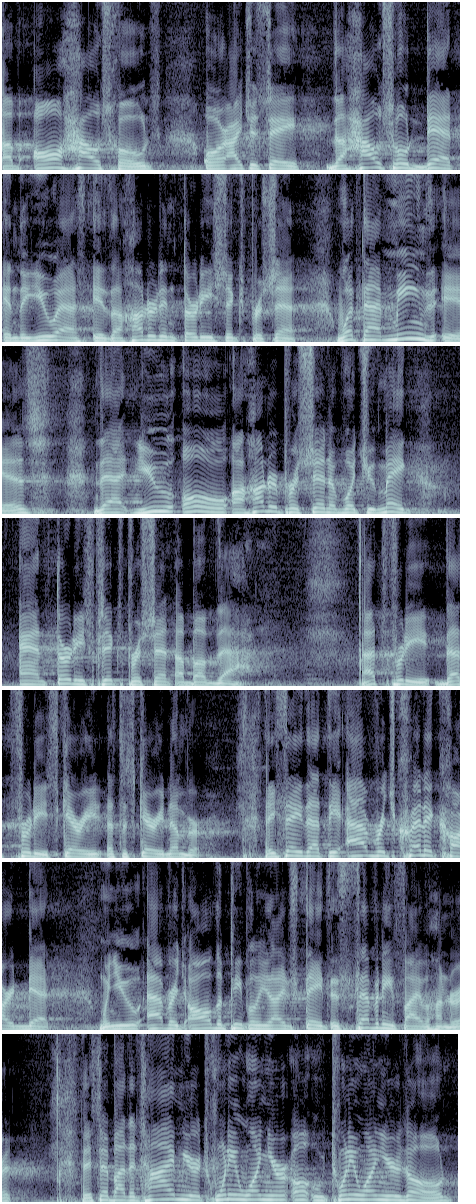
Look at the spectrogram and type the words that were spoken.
of all households or I should say, the household debt in the U.S. is 136%. What that means is that you owe 100% of what you make and 36% above that. That's pretty, that's pretty scary. That's a scary number. They say that the average credit card debt, when you average all the people in the United States, is 7,500. They said by the time you're 21, year old, 21 years old,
